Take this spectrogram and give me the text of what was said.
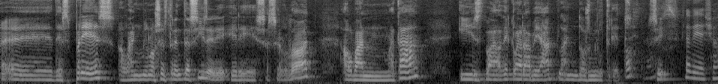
eh, després, a l'any 1936, era, era sacerdot, el van matar i es va declarar beat l'any 2013. Sí. Sabia això.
